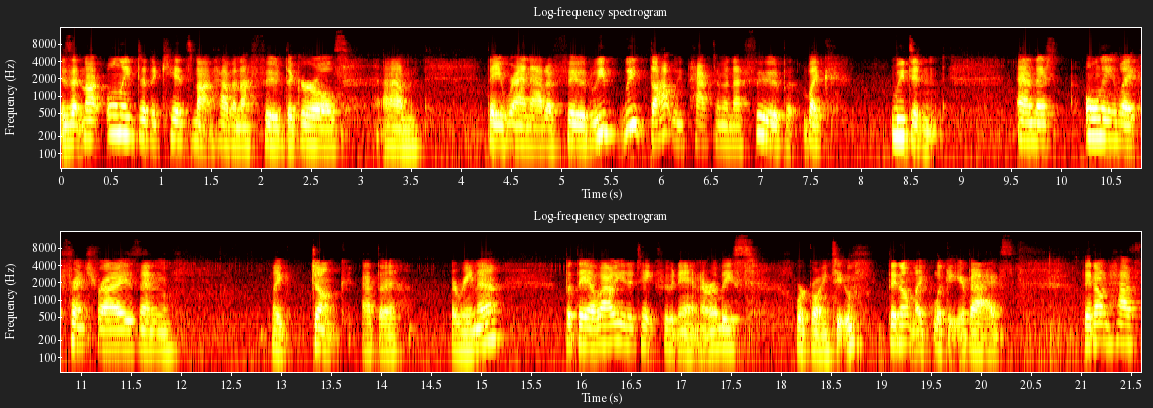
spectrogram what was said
is that not only did the kids not have enough food, the girls, um, they ran out of food. We, we thought we packed them enough food, but like we didn't. And there's only like french fries and like junk at the arena, but they allow you to take food in, or at least we're going to. They don't like look at your bags. They don't have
